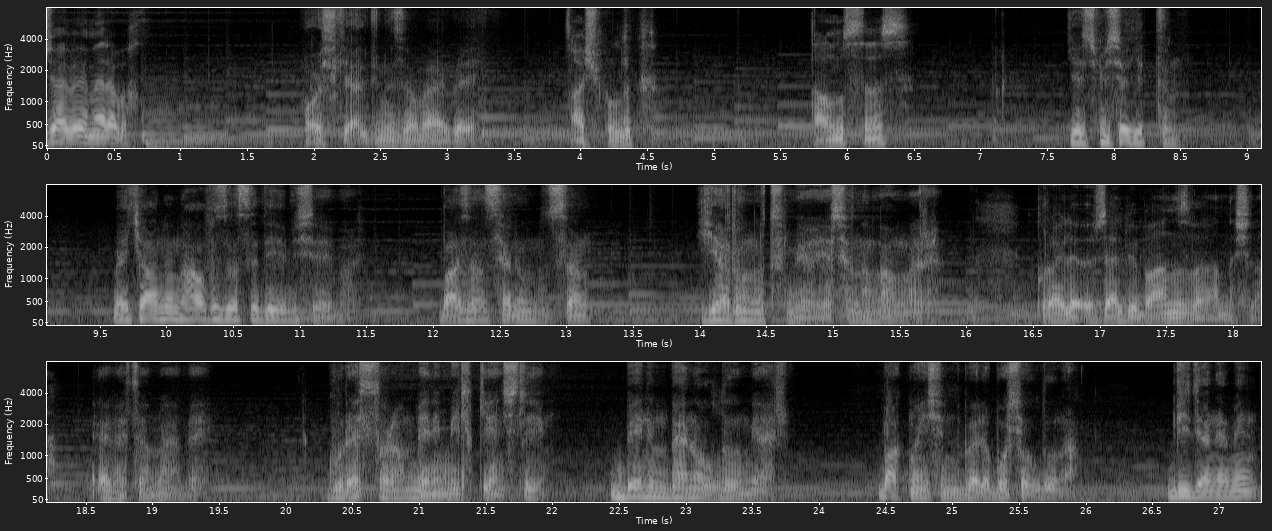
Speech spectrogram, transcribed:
Tuncay Bey merhaba. Hoş geldiniz Ömer Bey. Hoş bulduk. Dalmışsınız. Geçmişe gittim. Mekanın hafızası diye bir şey var. Bazen sen unutsan, yer unutmuyor yaşanılanları. Burayla özel bir bağınız var anlaşılan. Evet Ömer Bey. Bu restoran benim ilk gençliğim. Benim ben olduğum yer. Bakmayın şimdi böyle boş olduğuna. Bir dönemin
